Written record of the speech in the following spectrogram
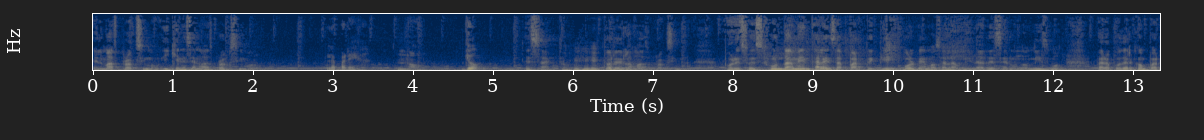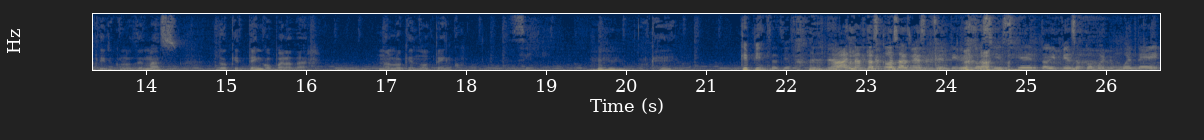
El más próximo. ¿Y quién es el más próximo? la pareja. No, Yo, exacto. Tú eres la más próxima. Por eso es fundamental esa parte que volvemos a la unidad de ser uno mismo para poder compartir con los demás lo que tengo para dar, no lo que no tengo. Sí. ¿ok? ¿qué piensas, Jess? No, tantas cosas me hacen sentir y digo, sí es cierto, y pienso como en un buen de,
